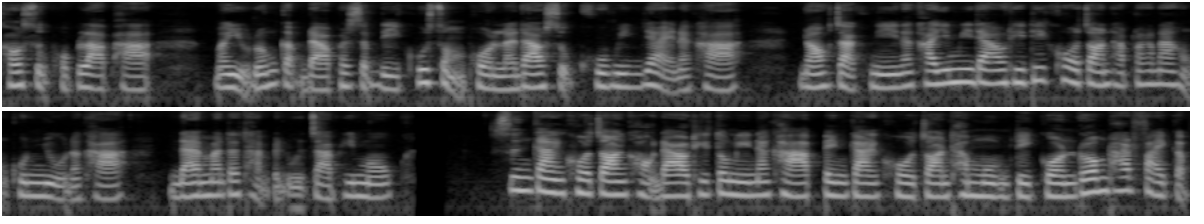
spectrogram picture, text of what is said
เข้าสู่ภพลาภะมาอยู่ร่วมกับดาวพฤหัสบดีคู่สมพลและดาวศุกร์คู่มิตรใหญ่นะคะ นอกจากนี้นะคะยังมีดาวอาทิตย์ที่โคจรทับลัคนาของคุณอยู่นะคะ ได้มาตรฐานเป็นอุจจาพิมกซึ่งการโคจรของดาวทิตย์ตรงนี้นะคะ เป็นการโคจรทำมุมตรีโกณร่วมธาตุไฟกับ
